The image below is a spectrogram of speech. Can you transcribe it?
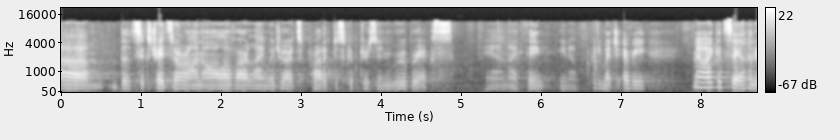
Um, The six traits are on all of our language arts product descriptors and rubrics. And I think, you know, pretty much every, no, I could say 100%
